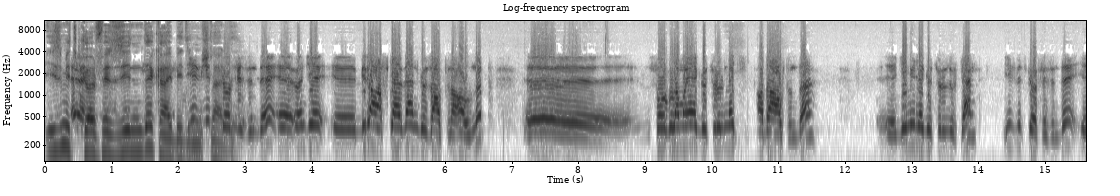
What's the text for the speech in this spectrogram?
İzmit Evet. Körfezi'nde İzmit kaybedilmişlerdi. Körfezi'nde e, önce e, biri askerden gözaltına alınıp e, sorgulamaya götürülmek adı altında e, gemiyle götürülürken İzmit Körfezi'nde e,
